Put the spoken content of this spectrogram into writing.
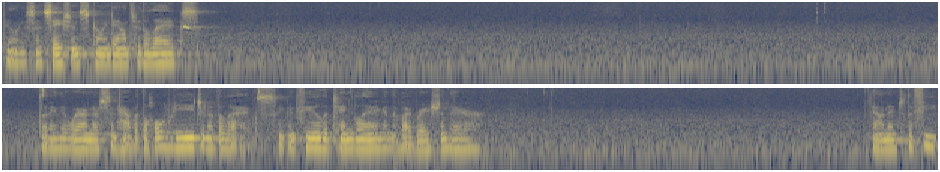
Feeling sensations going down through the legs. Letting the awareness inhabit the whole region of the legs. You can feel the tingling and the vibration there. Down into the feet.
